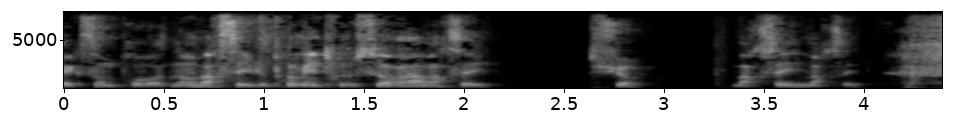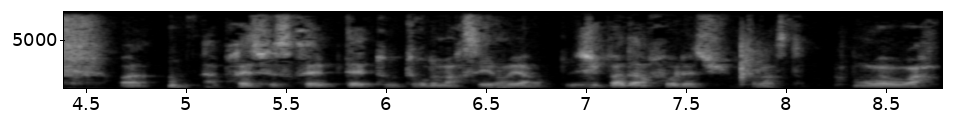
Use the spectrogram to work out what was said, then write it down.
Aix-en-Provence. Non, Marseille. Le premier truc sera à Marseille, sûr. Marseille, Marseille. Voilà. Après, ce serait peut-être autour de Marseille, on verra. J'ai pas d'infos là-dessus pour l'instant. On va voir.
